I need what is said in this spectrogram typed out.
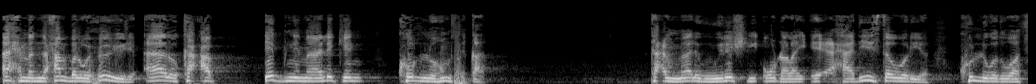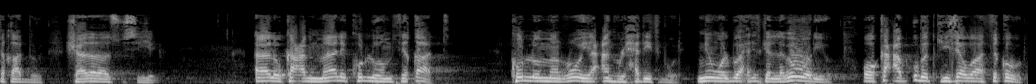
axmed bn xambal wuxuu yidhi aalu kacab bni maalikin kulluhum iqaat kacb maalig wiilashii uu dhalay ee axaadiista wariya kulligood waa iqaat bui shahaadadaasu siiyey. Aalu kacbin maalik kulluhum iqaat kullu man ruwiya canhu lxadii buui nin walbo xadiidka laga wariyo oo kacab ubadkiisa waa iq buui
